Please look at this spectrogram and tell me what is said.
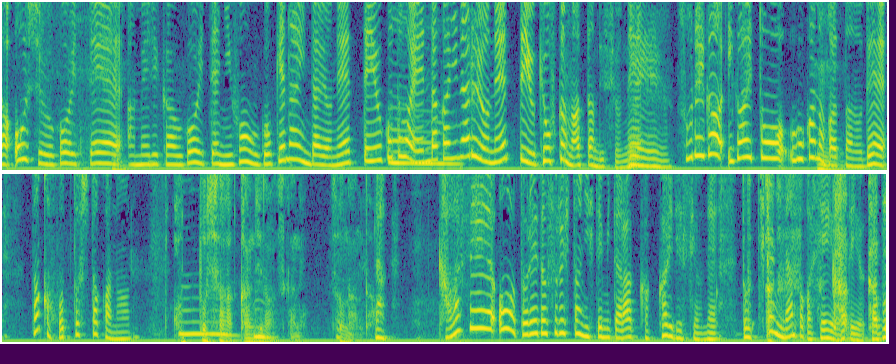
だ欧州動いてアメリカ動いて日本動けないんだよねっていうことは円高になるよねっていう恐怖感があったんですよね、それが意外と動かなかったので、うん、なんかほっとしたかな。ほっとした感じなんですかね、うん、そうなん。だ為替をトレードする人にしてみたらがっかりですよね。どっちかになんとかせえよっていう。株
